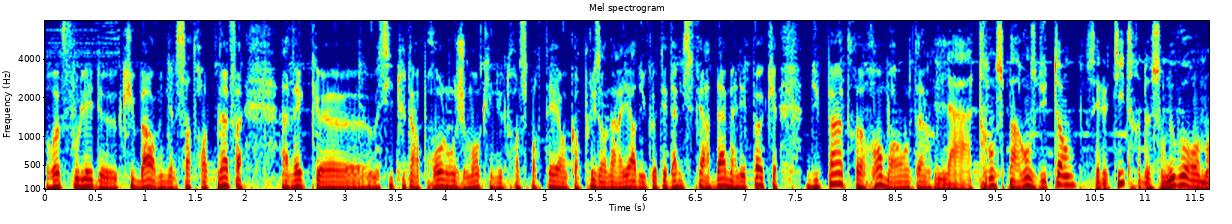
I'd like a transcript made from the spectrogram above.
refoulés de Cuba en 1939, avec euh, aussi tout un prolongement qui nous transportait encore plus en arrière du côté d'Amsterdam à l'époque du peintre Rembrandt. La transparence du temps, c'est le titre de son nouveau roman.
